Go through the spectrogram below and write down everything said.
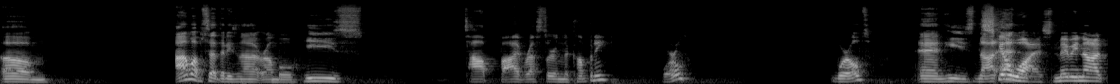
Um, I'm upset that he's not at Rumble. He's top five wrestler in the company World world, and he's not skill wise, maybe not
